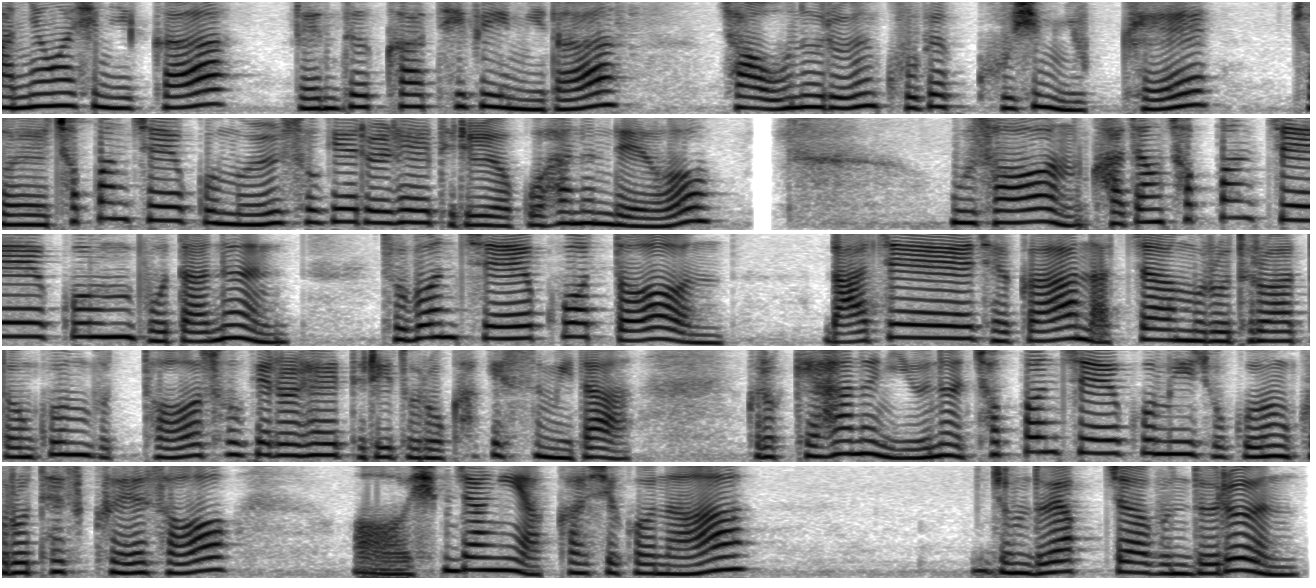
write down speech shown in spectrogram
안녕하십니까. 랜드카 TV입니다. 자, 오늘은 996회 저의 첫 번째 꿈을 소개를 해 드리려고 하는데요. 우선 가장 첫 번째 꿈보다는 두 번째 꾸었던 낮에 제가 낮잠으로 들어왔던 꿈부터 소개를 해 드리도록 하겠습니다. 그렇게 하는 이유는 첫 번째 꿈이 조금 그로테스크해서 어, 심장이 약하시거나 좀 노약자분들은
